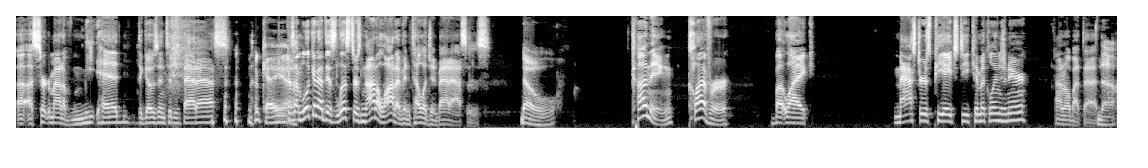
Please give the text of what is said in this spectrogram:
a certain amount of meathead that goes into this badass. Okay. Yeah. Because I'm looking at this list, there's not a lot of intelligent badasses. no. Cunning, clever, but like master's PhD chemical engineer. I don't know about that. No.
